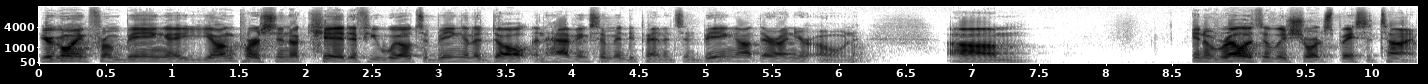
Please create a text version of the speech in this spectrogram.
You're going from being a young person, a kid, if you will, to being an adult and having some independence and being out there on your own um, in a relatively short space of time.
